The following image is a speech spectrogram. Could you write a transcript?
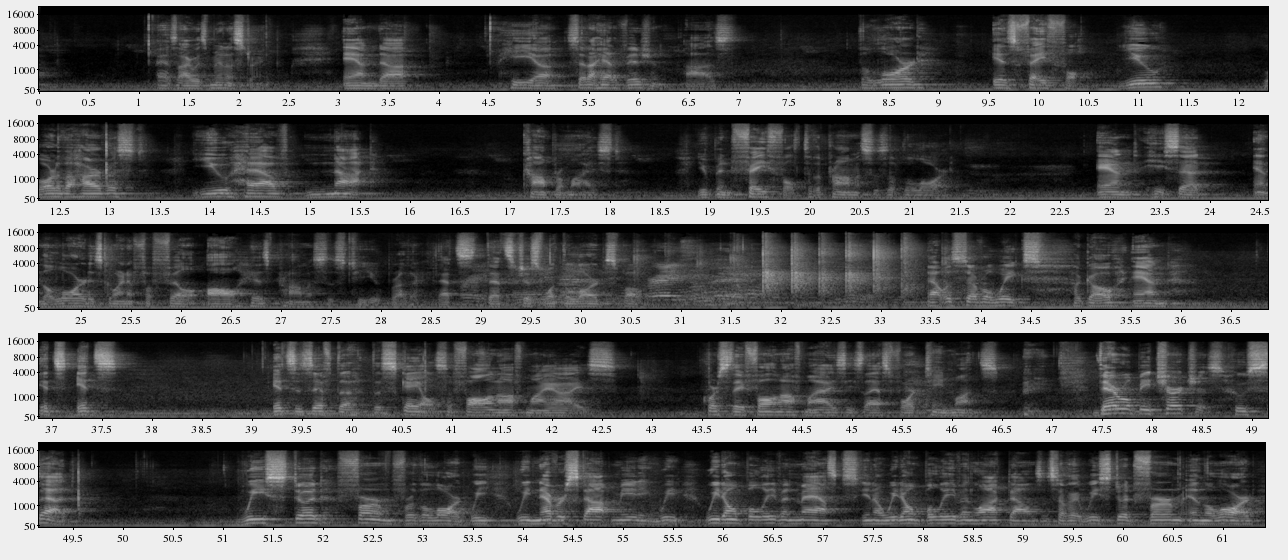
as I was ministering And uh, he uh, said, I had a vision, Oz. The Lord is faithful. You, Lord of the harvest, you have not compromised. You've been faithful to the promises of the Lord. And he said, and the Lord is going to fulfill all his promises to you, brother. That's that's just what the Lord spoke. That was several weeks ago, and it's it's it's as if the, the scales have fallen off my eyes. Of course, they've fallen off my eyes these last 14 months. There will be churches who said, we stood firm for the Lord. We, we never stopped meeting. We, we don't believe in masks. You know, we don't believe in lockdowns and stuff like that. We stood firm in the Lord,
